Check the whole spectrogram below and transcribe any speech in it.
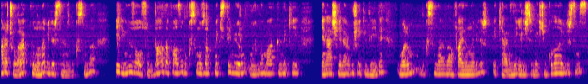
araç olarak kullanabilirsiniz bu kısımda. Bilginiz olsun. Daha da fazla bu kısmı uzatmak istemiyorum. Uygulama hakkındaki genel şeyler bu şekildeydi. Umarım bu kısımlardan faydalanabilir ve kendinizi geliştirmek için kullanabilirsiniz.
